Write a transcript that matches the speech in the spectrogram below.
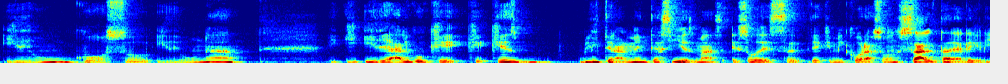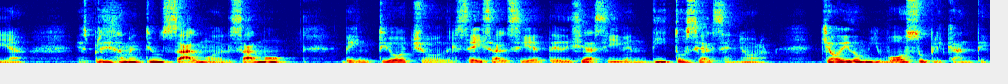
y de un gozo y de una y, de algo que, es literalmente así. Es más, eso de, de, que mi corazón salta de alegría es precisamente un salmo, el Salmo 28, del 6 al 7. Dice así, bendito sea el Señor, que ha oído mi voz suplicante.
